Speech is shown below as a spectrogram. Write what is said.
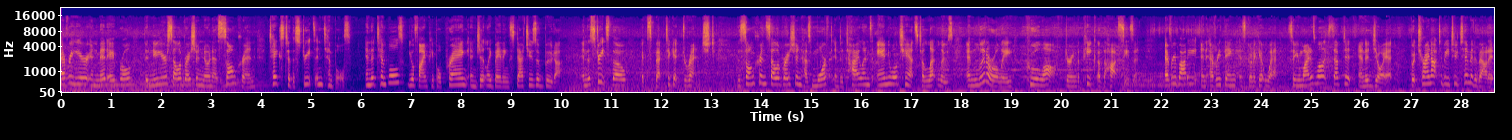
Every year in mid-April, the New Year celebration known as Songkran takes to the streets and temples. In the temples, you'll find people praying and gently bathing statues of Buddha. In the streets, though, expect to get drenched. The Songkran celebration has morphed into Thailand's annual chance to let loose and literally cool off during the peak of the hot season. Everybody and everything is going to get wet, so you might as well accept it and enjoy it. But try not to be too timid about it,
